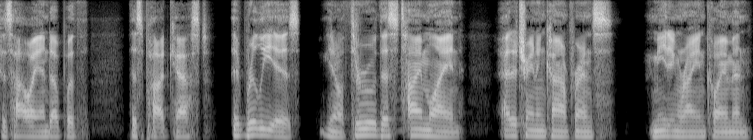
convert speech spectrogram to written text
is how I end up with this podcast. It really is. You know, through this timeline at a training conference, meeting Ryan Koyman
